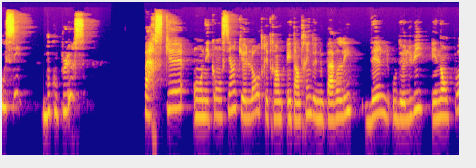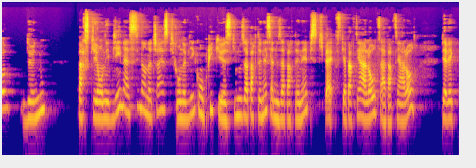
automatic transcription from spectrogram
aussi, beaucoup plus, parce que on est conscient que l'autre est, en- est en train de nous parler d'elle ou de lui et non pas de nous. Parce qu'on est bien assis dans notre chaise puis qu'on a bien compris que ce qui nous appartenait, ça nous appartenait, puis ce qui, ce qui appartient à l'autre, ça appartient à l'autre. Puis avec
